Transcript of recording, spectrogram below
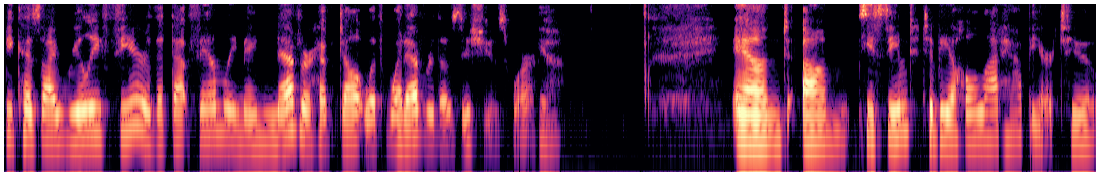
because i really fear that that family may never have dealt with whatever those issues were Yeah. and um, he seemed to be a whole lot happier too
